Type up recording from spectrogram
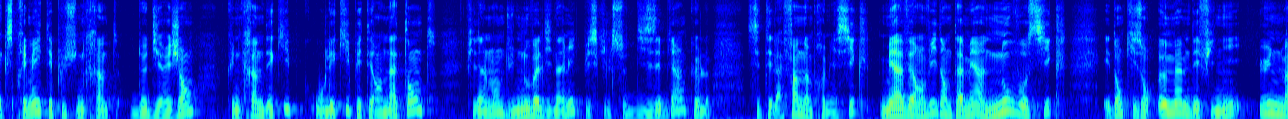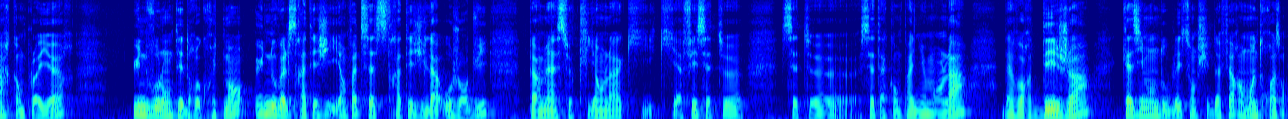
exprimée était plus une crainte de dirigeant qu'une crainte d'équipe, où l'équipe était en attente finalement d'une nouvelle dynamique, puisqu'il se disait bien que c'était la fin d'un premier cycle, mais avait envie d'entamer un nouveau cycle. Et donc ils ont eux-mêmes défini une marque employeur, une volonté de recrutement, une nouvelle stratégie. Et en fait, cette stratégie-là, aujourd'hui, permet à ce client-là qui, a fait cette, cette, cet accompagnement-là d'avoir déjà quasiment doublé son chiffre d'affaires en moins de trois ans.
